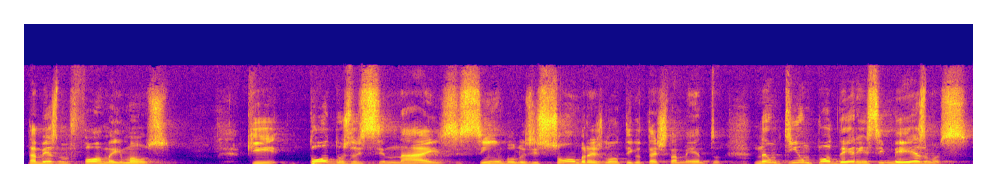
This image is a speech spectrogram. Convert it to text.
Da mesma forma, irmãos, que todos os sinais, símbolos e sombras do Antigo Testamento não tinham poder em si mesmas.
